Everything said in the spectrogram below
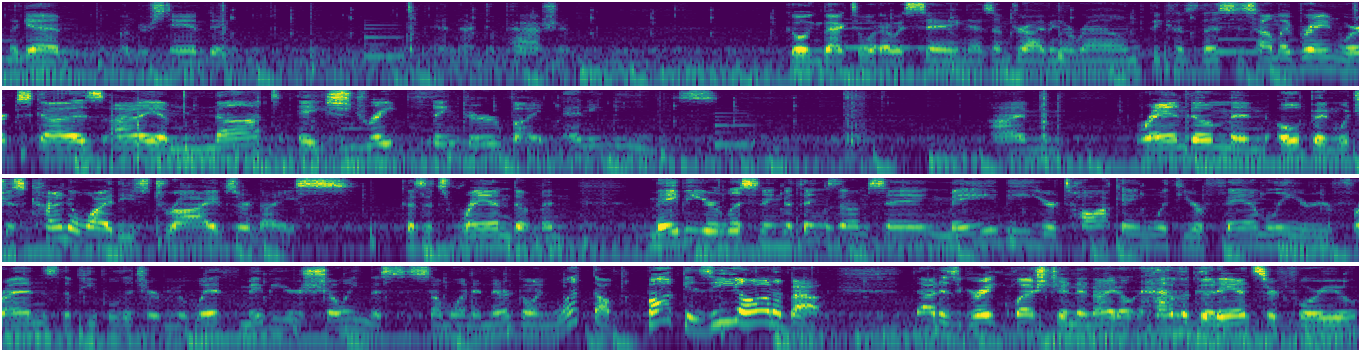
again, understanding and that compassion. Going back to what I was saying as I'm driving around, because this is how my brain works, guys. I am not a straight thinker by any means. I'm random and open, which is kind of why these drives are nice, because it's random. And maybe you're listening to things that I'm saying. Maybe you're talking with your family or your friends, the people that you're with. Maybe you're showing this to someone and they're going, What the fuck is he on about? That is a great question, and I don't have a good answer for you.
